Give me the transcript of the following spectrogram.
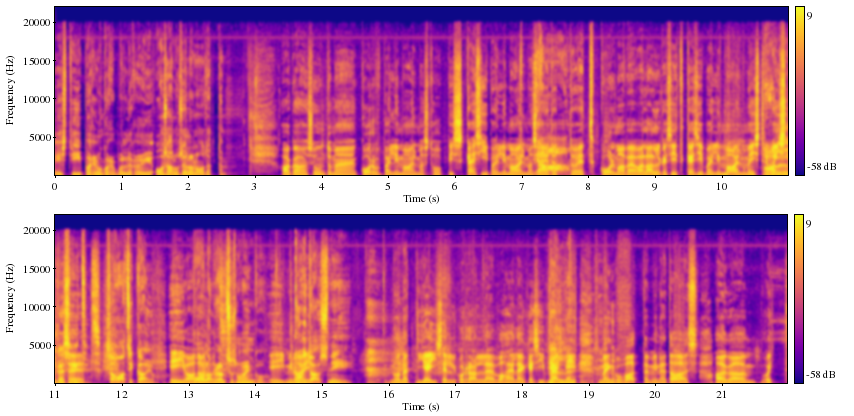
Eesti parima korvpalluri osalusel on oodata aga suundume korvpallimaailmast hoopis käsipallimaailma seetõttu, et kolmapäeval algasid käsipalli maailmameistrivõistlused. sa vaatasid ka ju? Poola-Prantsusmaa mängu. kuidas ei... nii? No nad jäi sel korral vahele käsipalli mängu vaatamine taas, aga Ott,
